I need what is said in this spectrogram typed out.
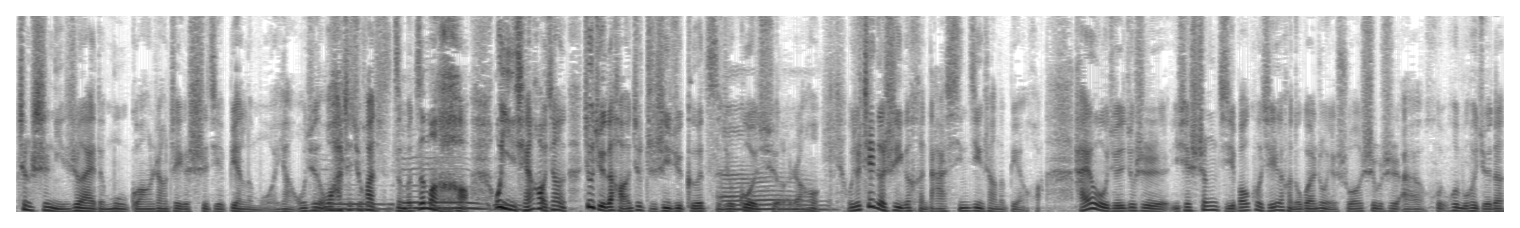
正是你热爱的目光让这个世界变了模样。我觉得哇，这句话怎么这么好？我以前好像就觉得好像就只是一句歌词就过去了，然后我觉得这个是一个很大心境上的变化。还有我觉得就是一些升级，包括其实很多观众也说，是不是哎会会不会觉得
